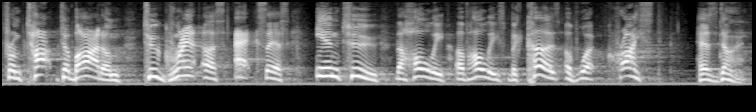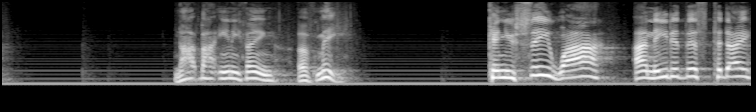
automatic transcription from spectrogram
from top to bottom to grant us access into the Holy of Holies because of what Christ has done. Not by anything of me. Can you see why I needed this today?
